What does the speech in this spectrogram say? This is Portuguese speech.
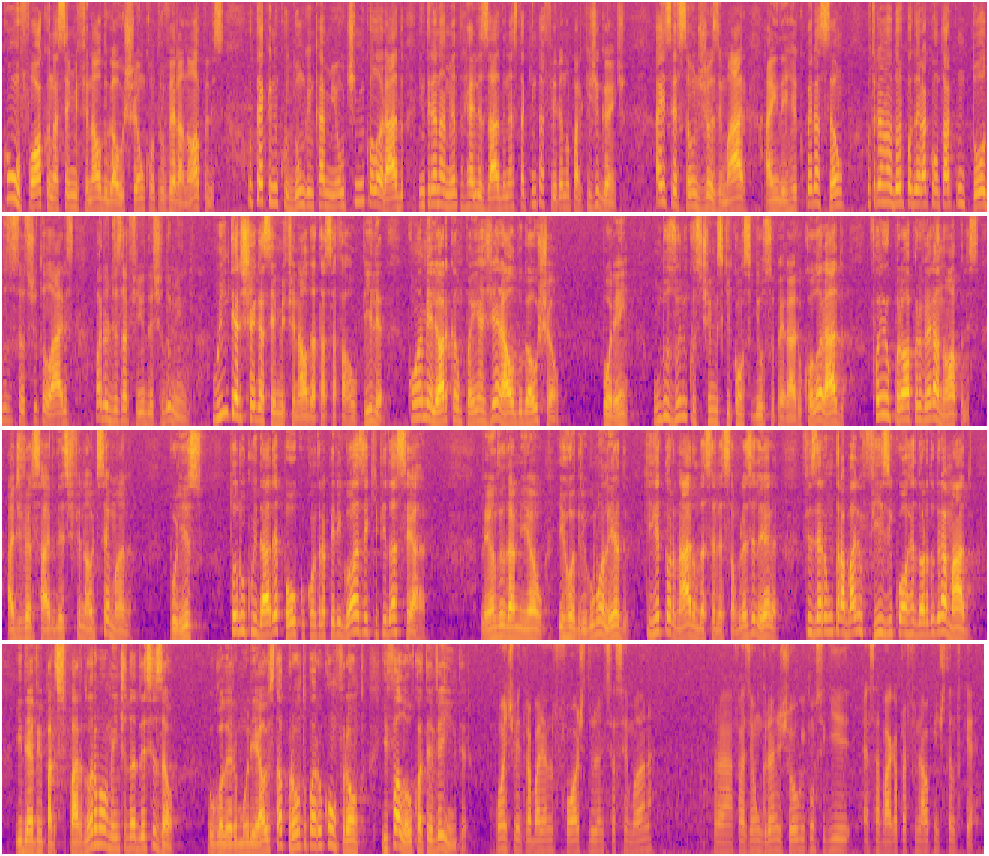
Com o foco na semifinal do Gauchão contra o Veranópolis, o técnico Dunga encaminhou o time colorado em treinamento realizado nesta quinta-feira no Parque Gigante. À exceção de Josimar, ainda em recuperação, o treinador poderá contar com todos os seus titulares para o desafio deste domingo. O Inter chega à semifinal da Taça Farroupilha com a melhor campanha geral do gauchão. Porém, um dos únicos times que conseguiu superar o Colorado foi o próprio Veranópolis, adversário deste final de semana. Por isso, todo o cuidado é pouco contra a perigosa equipe da Serra. Leandro Damião e Rodrigo Moledo, que retornaram da seleção brasileira, fizeram um trabalho físico ao redor do gramado e devem participar normalmente da decisão. O goleiro Muriel está pronto para o confronto e falou com a TV Inter. Bom, a gente vem trabalhando forte durante essa semana para fazer um grande jogo e conseguir essa vaga para a final que a gente tanto quer.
